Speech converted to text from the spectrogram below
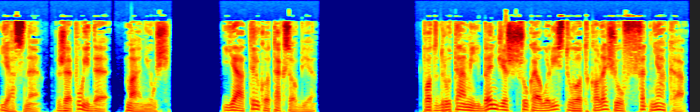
Jasne, że pójdę, Maniuś. Ja tylko tak sobie. Pod drutami będziesz szukał listu od kolesiów fetniaka.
